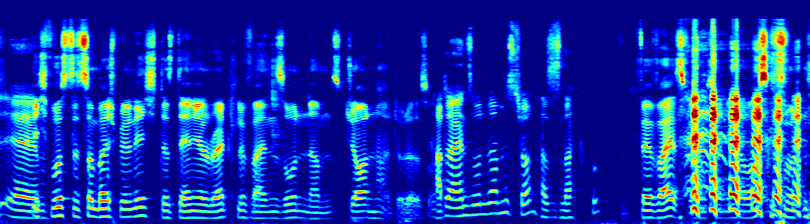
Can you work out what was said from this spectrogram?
ich, ähm, Ich wusste zum Beispiel nicht, dass Daniel Radcliffe einen Sohn namens John hat oder so. hatte einen Sohn namens John? Hast du es nachgeguckt? Wer weiß, wir haben es ja nie herausgefunden.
